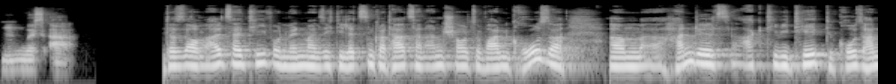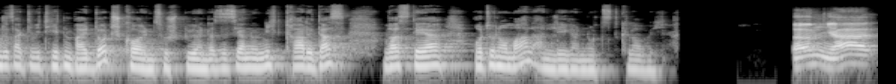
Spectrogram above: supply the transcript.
in den USA. Das ist auch ein Allzeittief und wenn man sich die letzten Quartalzahlen anschaut, so waren große ähm, Handelsaktivität, große Handelsaktivitäten bei Dogecoin zu spüren. Das ist ja nun nicht gerade das, was der Otto Normalanleger nutzt, glaube ich. Ähm, ja,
